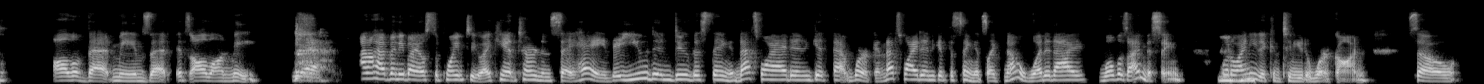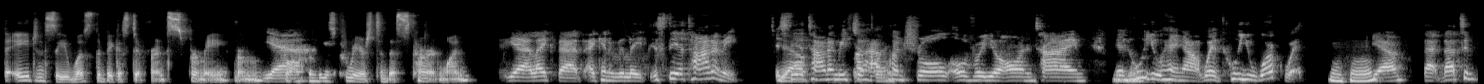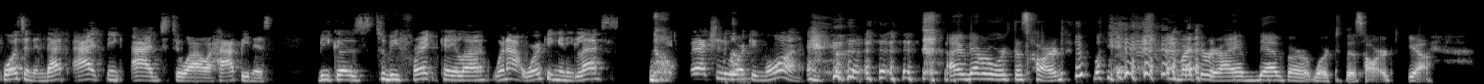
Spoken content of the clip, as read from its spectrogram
all of that means that it's all on me. Yeah. I don't have anybody else to point to. I can't turn and say, hey, you didn't do this thing. And that's why I didn't get that work. And that's why I didn't get this thing. It's like, no, what did I, what was I missing? What mm-hmm. do I mm-hmm. need to continue to work on? So the agency was the biggest difference for me from, yeah. from these careers to this current one. Yeah, I like that. I can relate. It's the autonomy. It's yeah, the autonomy exactly. to have control over your own time mm-hmm. and who you hang out with, who you work with. Mm-hmm. Yeah, that that's important, and that I think adds to our happiness. Because to be frank, Kayla, we're not working any less. No. We're actually working more. I've never worked this hard in my career. I have never worked this hard. Yeah.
